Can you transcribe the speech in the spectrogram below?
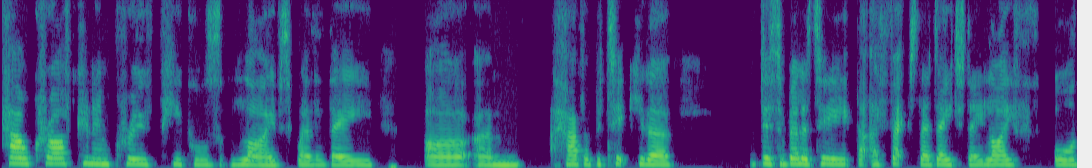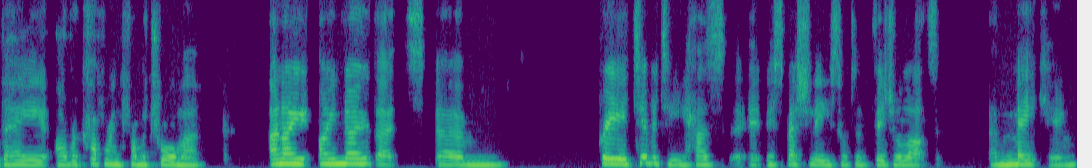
how craft can improve people's lives, whether they are um, have a particular disability that affects their day-to-day life or they are recovering from a trauma. And I I know that um, creativity has, especially sort of visual arts and making,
